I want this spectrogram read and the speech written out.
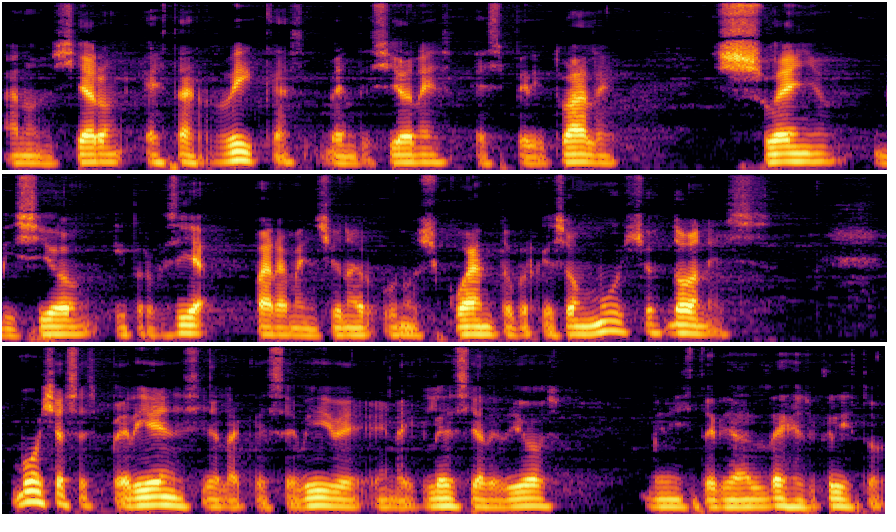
anunciaron estas ricas bendiciones espirituales, sueño, visión y profecía, para mencionar unos cuantos, porque son muchos dones, muchas experiencias las que se vive en la iglesia de Dios ministerial de Jesucristo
